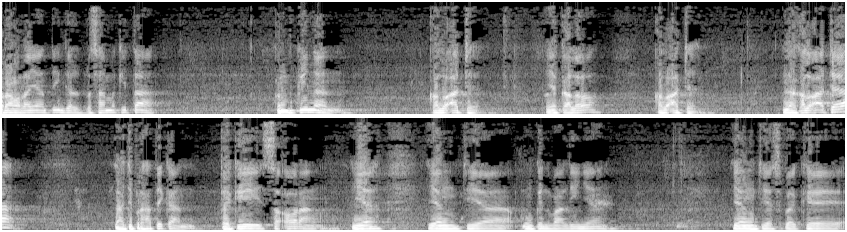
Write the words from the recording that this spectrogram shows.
orang-orang yang tinggal bersama kita kemungkinan. Kalau ada. Ya kalau kalau ada. Nah kalau ada nah diperhatikan bagi seorang ya yang dia mungkin walinya yang dia sebagai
